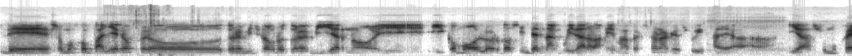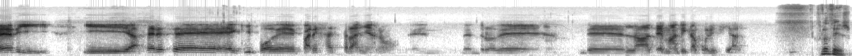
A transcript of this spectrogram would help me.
de somos compañeros, pero tú eres mi suegro, tú eres mi yerno y, y cómo los dos intentan cuidar a la misma persona, que es su hija y a, su mujer, y, hacer ese equipo de pareja extraña, ¿no? dentro de, la temática policial. Francis.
